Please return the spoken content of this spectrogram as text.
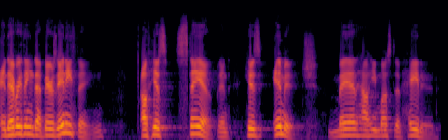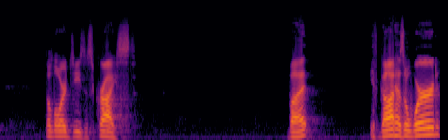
And everything that bears anything of his stamp and his image. Man, how he must have hated the Lord Jesus Christ. But if God has a word,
